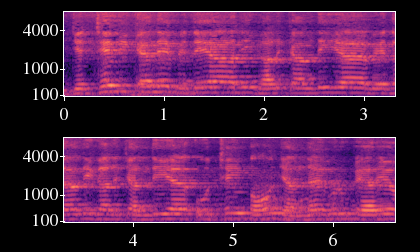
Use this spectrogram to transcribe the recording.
ਜਿੱਥੇ ਵੀ ਕਹਿੰਦੇ ਵਿਦਿਆ ਦੀ ਗੱਲ ਚੱਲਦੀ ਹੈ ਵੇਦਾਂ ਦੀ ਗੱਲ ਚੱਲਦੀ ਹੈ ਉੱਥੇ ਹੀ ਪਹੁੰਚ ਜਾਂਦਾ ਹੈ ਗੁਰੂ ਪਿਆਰਿਓ।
